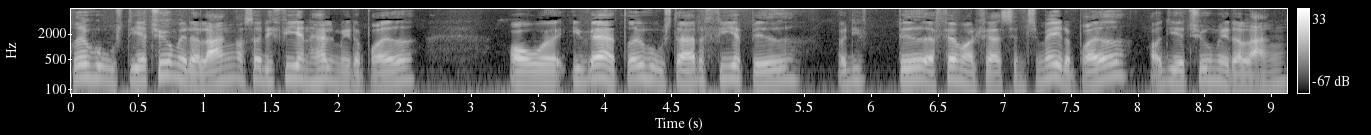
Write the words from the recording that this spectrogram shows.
drivhus, de er 20 meter lange, og så er de 4,5 meter brede. Og øh, i hver drivhus, der er der fire bede, og de bede er 75 cm brede, og de er 20 meter lange.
